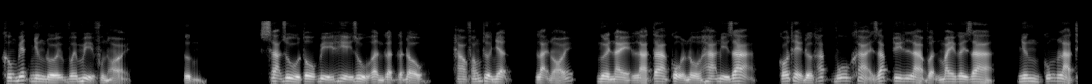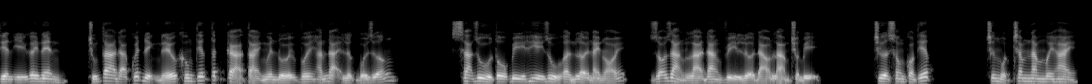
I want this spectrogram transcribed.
không biết nhưng đối với mỹ phùn hỏi. Ừng xạ dù tô bị hỉ rủ ẩn gật gật đầu, hào phóng thừa nhận, lại nói, người này là ta cổ nổ hạ lý dạ có thể được hắc vũ khải giáp tuy là vận may gây ra, nhưng cũng là thiên ý gây nên, chúng ta đã quyết định nếu không tiếp tất cả tài nguyên đối với hắn đại lực bồi dưỡng xạ dù Tô bị hỉ dù ẩn lời này nói, rõ ràng là đang vì lừa đảo làm chuẩn bị. Chưa xong còn tiếp. Chương một trăm năm mươi hai.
